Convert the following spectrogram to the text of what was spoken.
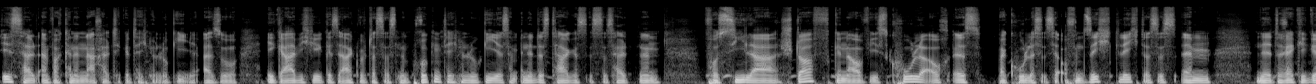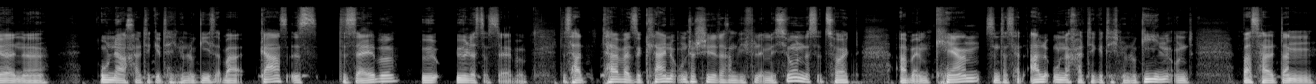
ist halt einfach keine nachhaltige Technologie. Also egal wie viel gesagt wird, dass das eine Brückentechnologie ist, am Ende des Tages ist das halt ein fossiler Stoff, genau wie es Kohle auch ist. Bei Kohle ist es ja offensichtlich, dass es ähm, eine dreckige, eine unnachhaltige Technologie ist, aber Gas ist dasselbe, Öl, Öl ist dasselbe. Das hat teilweise kleine Unterschiede daran, wie viele Emissionen das erzeugt, aber im Kern sind das halt alle unnachhaltige Technologien und was halt dann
